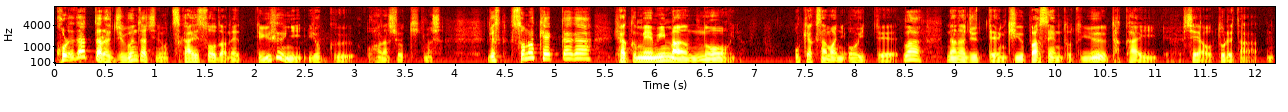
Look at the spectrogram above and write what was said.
これだったら自分たちにも使えそうだねっていうふうによくお話を聞きました。でその結果が100名未満のお客様においては70.9%という高いシェアを取れたん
